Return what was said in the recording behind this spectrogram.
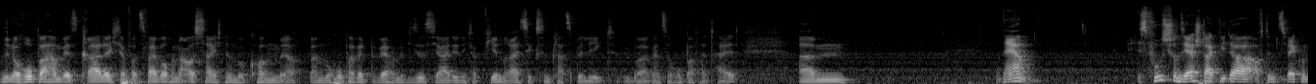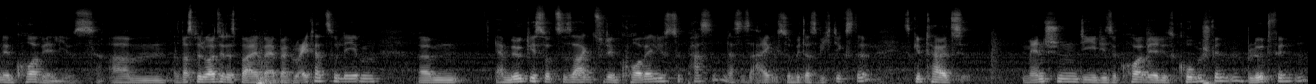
Und in Europa haben wir jetzt gerade, ich glaube vor zwei Wochen eine Auszeichnung bekommen, auch beim Europawettbewerb haben wir dieses Jahr den, ich glaube, 34. Platz belegt, über ganz Europa verteilt. Ähm, naja, es fußt schon sehr stark wieder auf dem Zweck und den Core Values. Ähm, also was bedeutet es, bei, bei, bei Greater zu leben? Ähm, ermöglicht sozusagen zu den Core Values zu passen. Das ist eigentlich somit das Wichtigste. Es gibt halt Menschen, die diese Core Values komisch finden, blöd finden.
